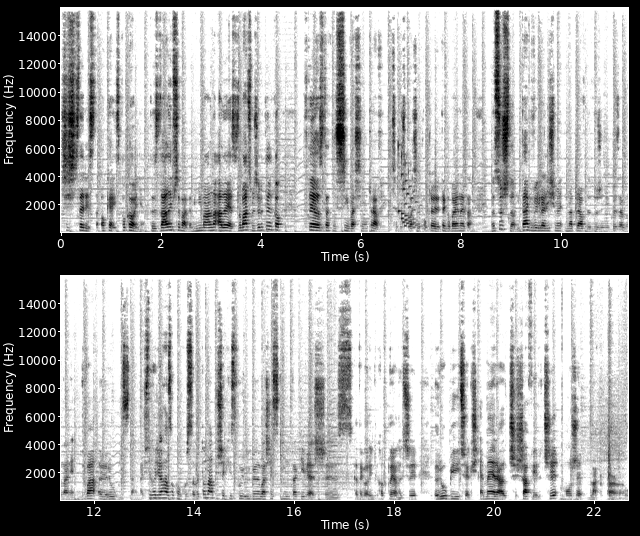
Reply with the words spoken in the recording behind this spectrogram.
6400, okej, spokojnie, to jest dalej przewaga, minimalna, ale jest, zobaczmy, żeby tylko w tej ostatniej skrzyni właśnie nie trafić, czegoś właśnie pokroju tego bajoneta. No cóż, no i tak wygraliśmy naprawdę dużo, dziękuję za oglądanie, dwa y, Rubista. A jeśli chodzi o hasło konkursowe, to napisz jaki jest twój ulubiony właśnie skin taki, wiesz, y, z kategorii tych odklejonych, czy Ruby, czy jakiś Emerald, czy Shafir, czy może Black Pearl.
